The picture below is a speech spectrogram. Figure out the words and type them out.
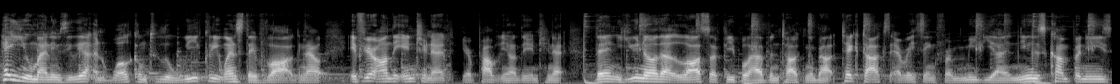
Hey you, my name is Ilya and welcome to the weekly Wednesday vlog. Now, if you're on the internet, you're probably on the internet, then you know that lots of people have been talking about TikToks, everything from media and news companies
